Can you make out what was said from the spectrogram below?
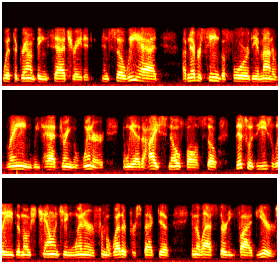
with the ground being saturated. And so we had, I've never seen before the amount of rain we've had during the winter, and we had a high snowfall. So this was easily the most challenging winter from a weather perspective in the last 35 years.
